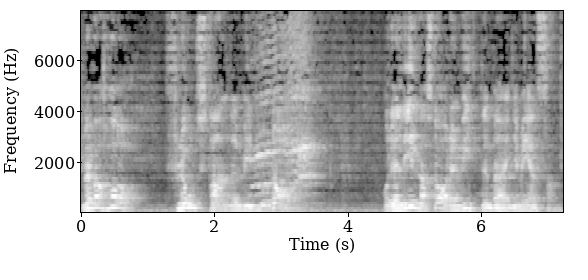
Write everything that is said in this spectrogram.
Men vad har flodstranden vid Jordan och den lilla staden Wittenberg gemensamt?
